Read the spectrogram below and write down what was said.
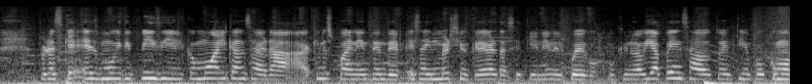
pero es que es muy difícil como alcanzar a, que nos puedan entender esa inmersión que de verdad se tiene en el juego, como que uno había pensado todo el tiempo cómo,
